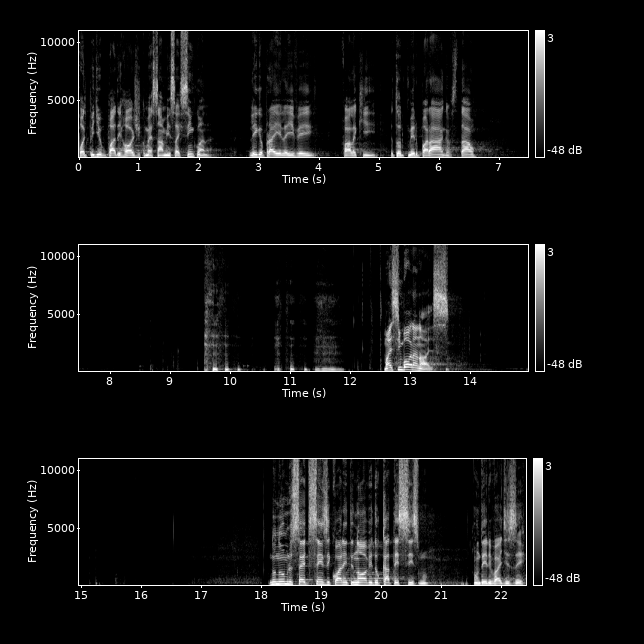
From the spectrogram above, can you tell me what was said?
Pode pedir para o Padre Roger começar a missa às 5, Ana? Liga para ele aí, vê, fala que eu estou no primeiro parágrafo e tal. Mas simbora nós. No número 749 do Catecismo, onde ele vai dizer:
